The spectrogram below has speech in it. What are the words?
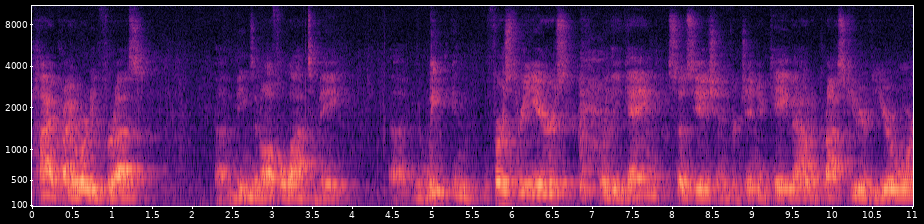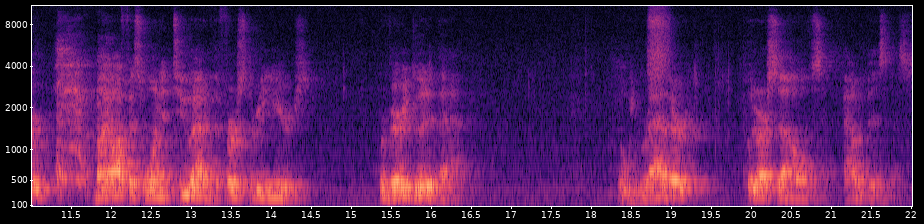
high priority for us, uh, means an awful lot to me. Uh, I mean, we, in the first three years, where the Gang Association in Virginia gave out a Prosecutor of the Year award, my office won it two out of the first three years. We're very good at that. But we'd rather put ourselves out of business.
